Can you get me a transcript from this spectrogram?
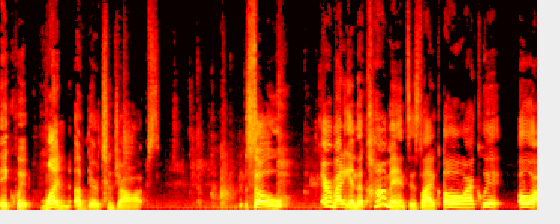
they quit one of their two jobs. So everybody in the comments is like, "Oh, I quit. Oh,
